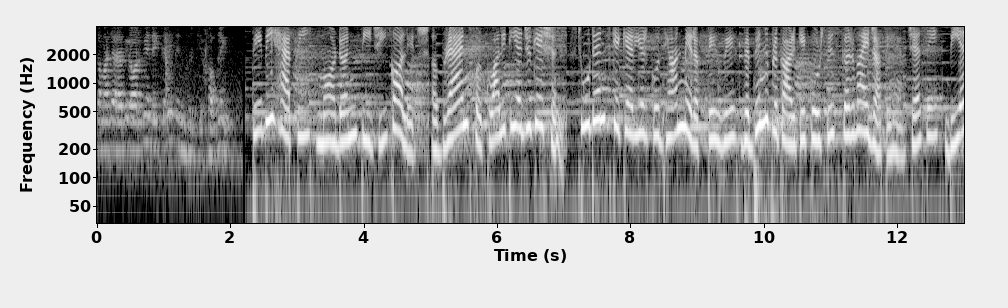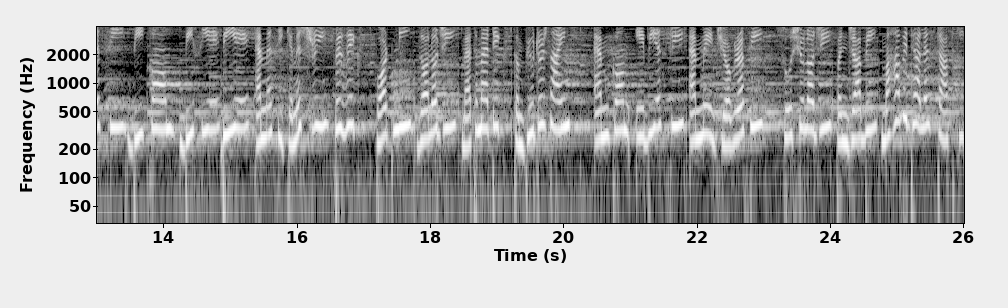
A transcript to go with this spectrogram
समाचार अभी और भी देखते रहिए दिन भर की खबरें। Baby Happy Modern PG College, a brand for quality education. Students के करियर को ध्यान में रखते हुए विभिन्न प्रकार के कोर्सेज करवाए जाते हैं जैसे BSc, BCom, BCA, BA, MSc Chemistry, Physics, Botany, Zoology, Mathematics, Computer Science, MCom, ABST, MA Geography, Sociology, पंजाबी महाविद्यालय स्टाफ की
